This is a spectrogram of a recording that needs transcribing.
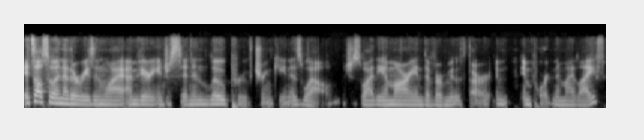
It's also another reason why I'm very interested in low proof drinking as well, which is why the Amari and the Vermouth are Im- important in my life.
